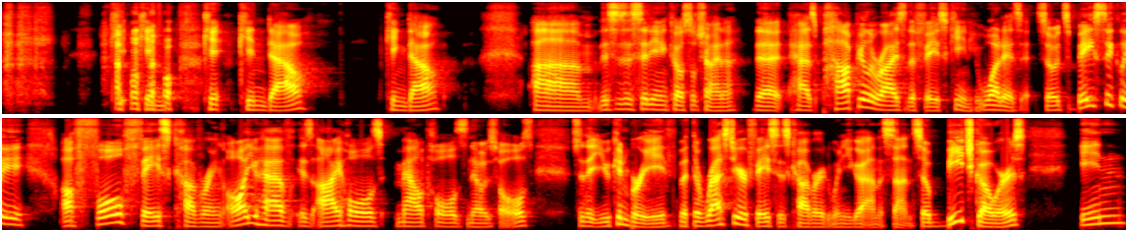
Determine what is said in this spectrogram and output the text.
Don't Kin- know. Kin- Qingdao, Qingdao. Um, this is a city in coastal China that has popularized the face kini. What is it? So it's basically a full face covering. All you have is eye holes, mouth holes, nose holes, so that you can breathe. But the rest of your face is covered when you go out in the sun. So beachgoers in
